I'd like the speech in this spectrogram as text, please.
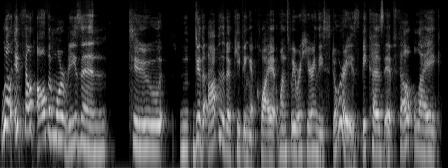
well, it felt all the more reason to do the opposite of keeping it quiet once we were hearing these stories because it felt like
